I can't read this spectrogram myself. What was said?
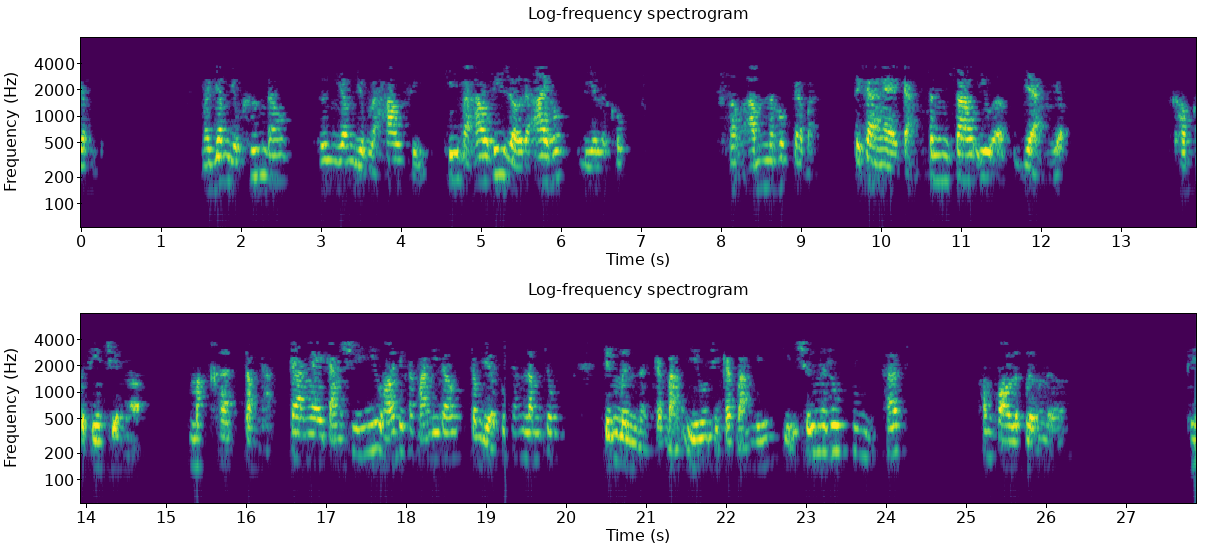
dâm dục. Mà dâm dục hướng đâu? Hướng dâm dục là hao phí. Khi mà hao phí rồi là ai hút? Địa lực hút. Sóng âm nó hút các bạn thì càng ngày càng sinh sao yếu ớt vàng dội không có tiến triển nữa. Mất hết tâm thật. Càng ngày càng suy yếu, hỏi cho các bạn đi đâu? Trong giờ phút chắn lâm chung, chứng minh là các bạn yêu thì các bạn đi chỉ xứ nó rút hết. Không còn lực lượng nữa. Thì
